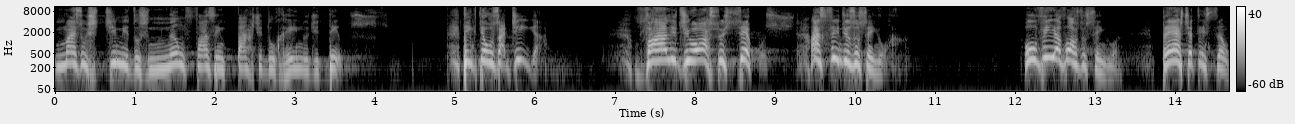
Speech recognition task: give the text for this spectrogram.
Mas os tímidos não fazem parte do reino de Deus tem que ter ousadia. Vale de ossos secos, assim diz o Senhor. Ouvi a voz do Senhor. Preste atenção,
